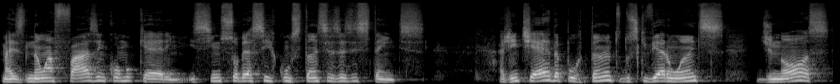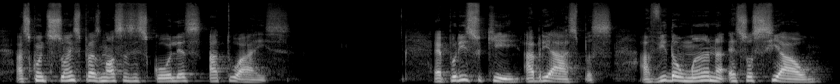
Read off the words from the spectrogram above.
mas não a fazem como querem, e sim sob as circunstâncias existentes. A gente herda, portanto, dos que vieram antes de nós as condições para as nossas escolhas atuais. É por isso que, abre aspas, a vida humana é social,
